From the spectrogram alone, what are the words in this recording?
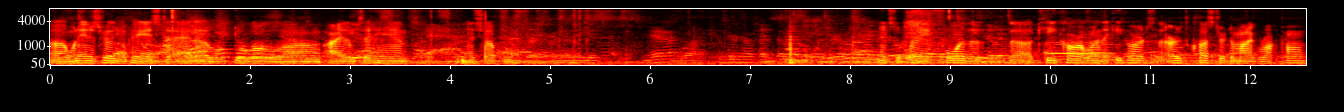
Uh, when it enters field, you can pay gauge to add a dual goal um, item to hand and shuffle. Next, we play for the, the key card, one of the key cards, the Earth Cluster Demonic Rock Palm.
